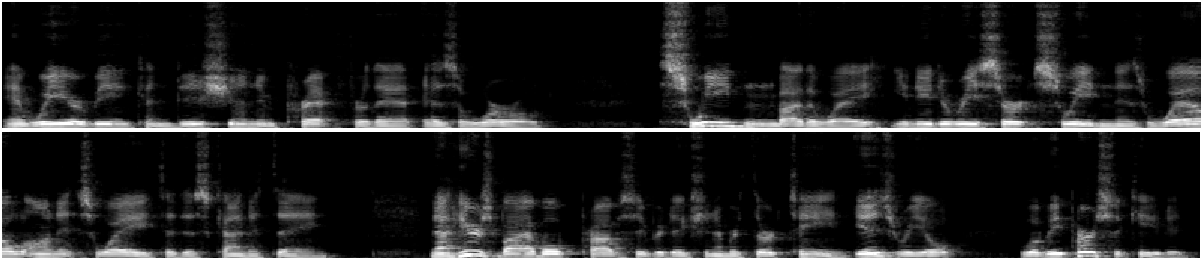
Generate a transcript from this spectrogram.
and we are being conditioned and prepped for that as a world. Sweden, by the way, you need to research Sweden, is well on its way to this kind of thing. Now, here's Bible prophecy prediction number 13 Israel will be persecuted.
